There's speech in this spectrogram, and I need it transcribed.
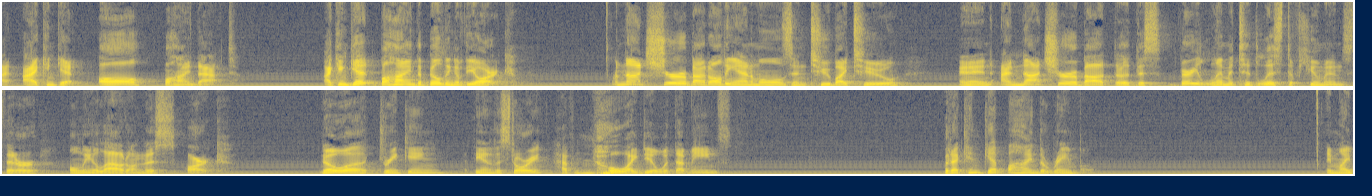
I, I can get all behind that. I can get behind the building of the ark. I'm not sure about all the animals and two by two, and I'm not sure about the, this very limited list of humans that are only allowed on this ark. Noah drinking at the end of the story, have no idea what that means. But I can get behind the rainbow. In my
